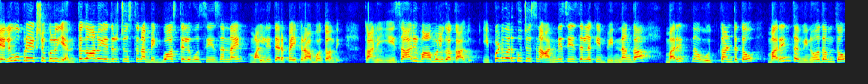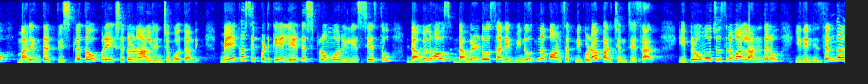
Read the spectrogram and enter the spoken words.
తెలుగు ప్రేక్షకులు ఎంతగానో ఎదురు చూస్తున్న Bigg Boss Telugu season nine మళ్ళీ తెరపైకి రాబోతోంది. కానీ ఈసారి మామూలుగా కాదు. ఇప్పటి వరకు చూసిన అన్ని సీజన్లకి భిన్నంగా మరింత ఉత్కంఠతో మరింత వినోదంతో మరింత ట్విస్ట్లతో ప్రేక్షకులను అలరించబోతోంది. మేకర్స్ ఇప్పటికే లేటెస్ట్ ప్రోమో రిలీజ్ చేస్తూ డబుల్ హౌస్ డబుల్ డోస్ అనే వినూత్న కాన్సెప్ట్ని కూడా పరిచయం చేశారు. ఈ ప్రోమో చూసిన వాళ్ళందరూ ఇది నిజంగా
